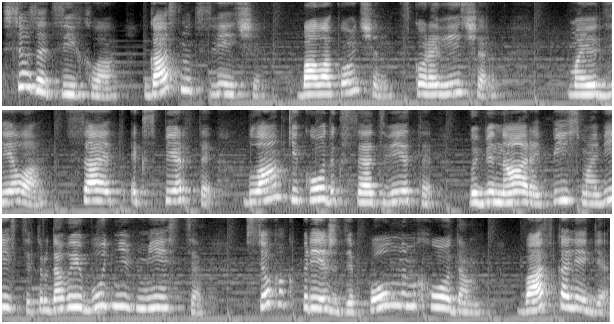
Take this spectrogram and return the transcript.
Все затихло, гаснут свечи, бал окончен, скоро вечер. Мое дело, сайт, эксперты, бланки, кодексы, ответы, вебинары, письма, вести, трудовые будни вместе – все как прежде, полным ходом. Вас, коллеги,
